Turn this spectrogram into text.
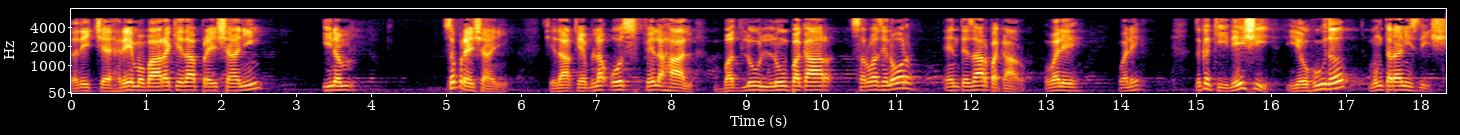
د دې چهره مبارکه دا پریشانی اینم څه پریشانی چې دا قبله اوس فل حال بدلول نو پکار سروز نور انتظار پکار ولی ولی ځکه کې دیشي يهود مونږ ترانیز دیشي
